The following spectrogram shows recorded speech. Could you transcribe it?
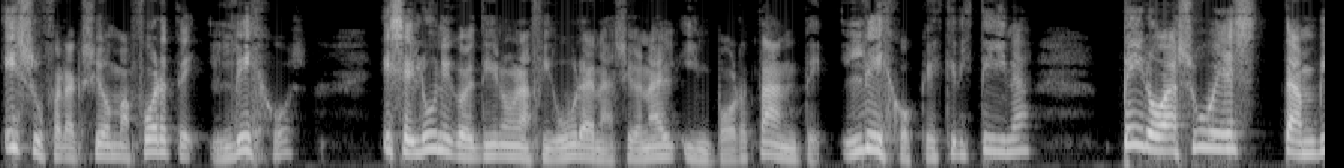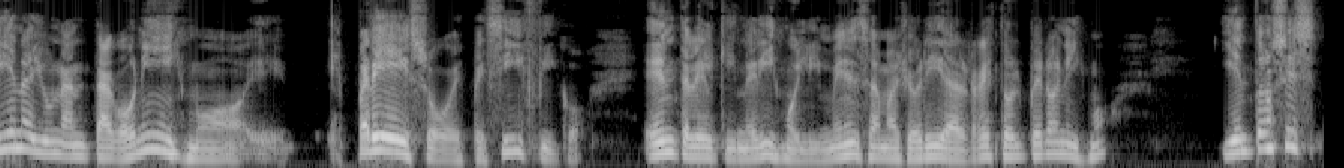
es su fracción más fuerte, lejos, es el único que tiene una figura nacional importante, lejos que es Cristina, pero a su vez también hay un antagonismo eh, expreso, específico, entre el kirchnerismo y la inmensa mayoría del resto del peronismo, y entonces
